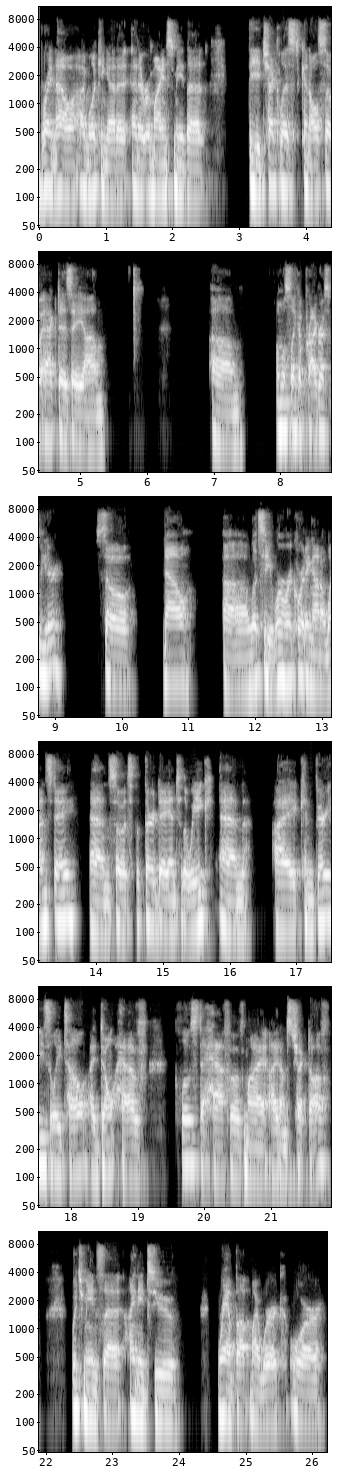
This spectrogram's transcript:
right now I'm looking at it and it reminds me that the checklist can also act as a um, um, almost like a progress meter. So now, uh, let's see, we're recording on a Wednesday, and so it's the third day into the week, and I can very easily tell I don't have close to half of my items checked off, which means that I need to ramp up my work, or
